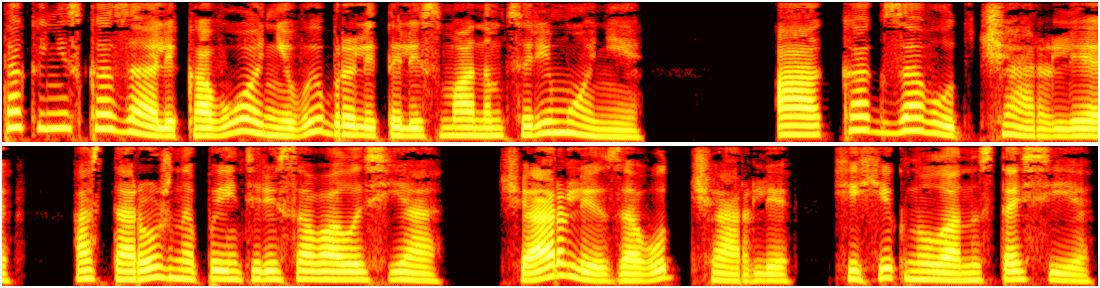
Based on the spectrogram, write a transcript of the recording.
так и не сказали, кого они выбрали талисманом церемонии. «А как зовут Чарли?» — осторожно поинтересовалась я. «Чарли зовут Чарли», — хихикнула Анастасия.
